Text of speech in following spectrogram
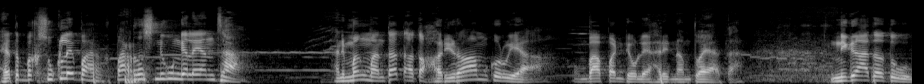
हे तर बघ सुकलंय पार. पार रस निघून गेला यांचा. आणि मग म्हणतात आता हरिराम करूया. बापान ठेवले हरिनाम तो आहे आता. निघा आता तू.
